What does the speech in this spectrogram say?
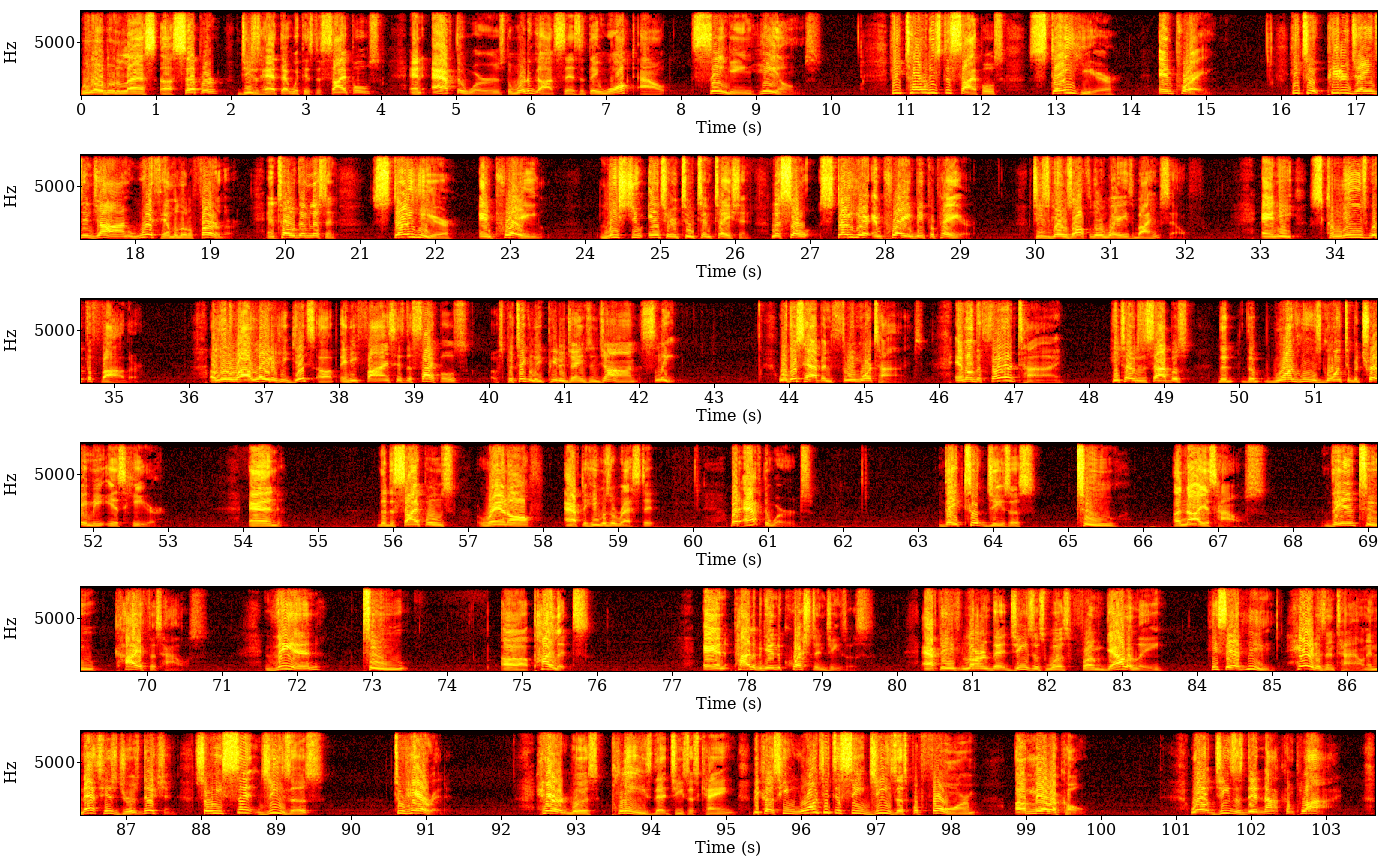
We know during the Last uh, Supper, Jesus had that with his disciples. And afterwards, the Word of God says that they walked out singing hymns. He told his disciples, Stay here and pray he took Peter, James, and John with him a little further and told them, listen, stay here and pray lest you enter into temptation. So stay here and pray and be prepared. Jesus goes off a little ways by himself. and he communes with the Father. A little while later, he gets up and he finds his disciples, particularly Peter, James, and John, sleep. Well, this happened three more times. And on the third time, he told his disciples, the, the one who's going to betray me is here. And the disciples ran off after he was arrested. But afterwards, they took Jesus to Ananias' house, then to Caiaphas' house, then to uh, Pilate's. And Pilate began to question Jesus. After he learned that Jesus was from Galilee, he said, hmm, Herod is in town, and that's his jurisdiction. So he sent Jesus to Herod. Herod was pleased that Jesus came because he wanted to see Jesus perform a miracle. Well, Jesus did not comply.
